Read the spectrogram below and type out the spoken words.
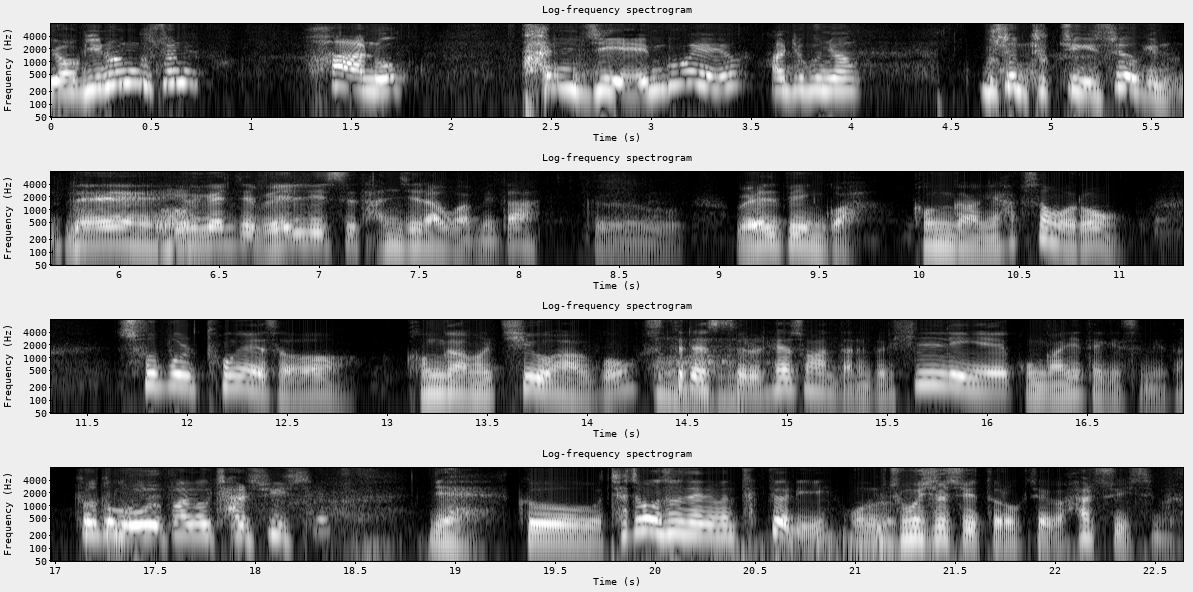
여기는 무슨 한옥 단지에 뭐예요? 아주 그냥 무슨 특징이 있어 여기는? 네, 어. 여기가 이제 웰리스 단지라고 합니다. 그 웰빙과 건강의 합성어로 숲을 통해서 건강을 치유하고 스트레스를 해소한다는 그런 힐링의 공간이 되겠습니다. 저도 오늘 밤 여기 잘수 있어요? 예, 그 최주봉 선생님은 특별히 오늘 주무실 수 있도록 제가 할 수 있습니다.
